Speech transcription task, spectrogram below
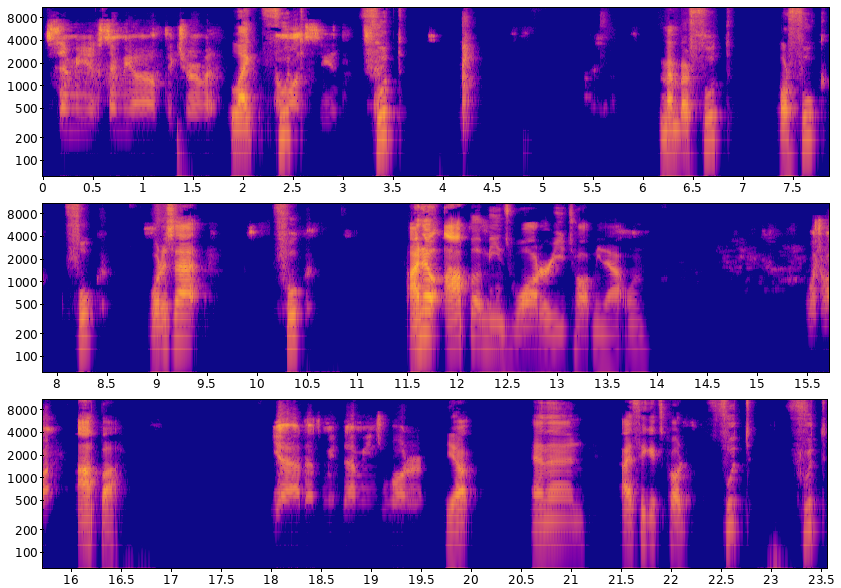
Send me, send me a picture of it. Like foot, want to see it. foot. Remember foot or fuk, fuk? What is that? Fuk. I know appa means water. You taught me that one. Which one? Appa. Yeah, that mean that means water. Yep. And then I think it's called foot. Foot.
